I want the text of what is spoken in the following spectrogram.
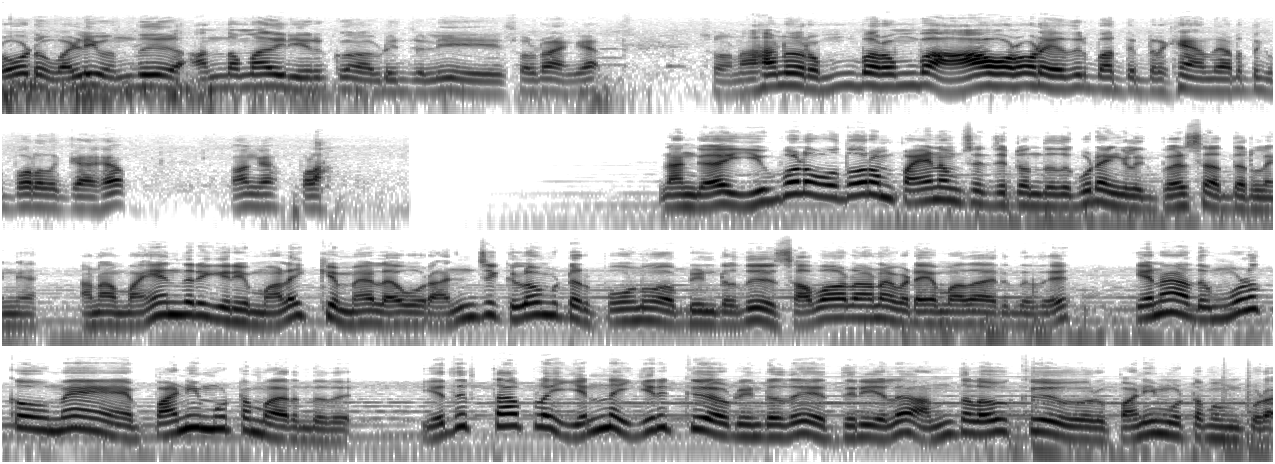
ரோடு வழி வந்து அந்த மாதிரி இருக்கும் அப்படின்னு சொல்லி சொல்கிறாங்க ஸோ நானும் ரொம்ப ரொம்ப ஆவலோடு எதிர்பார்த்துட்ருக்கேன் அந்த இடத்துக்கு போகிறதுக்காக வாங்க போகலாம் நாங்கள் இவ்வளவு தூரம் பயணம் செஞ்சுட்டு வந்தது கூட எங்களுக்கு பெருசாக தெரிலங்க ஆனால் மகேந்திரகிரி மலைக்கு மேலே ஒரு அஞ்சு கிலோமீட்டர் போகணும் அப்படின்றது சவாலான விடயமாக தான் இருந்தது. ஏன்னா அது முழுக்கவுமே பனிமூட்டமாக இருந்தது. எதிர்த்தாப்பில் என்ன இருக்குது அப்படின்றதே தெரியல. அந்த அளவுக்கு ஒரு பனிமூட்டமும் கூட.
